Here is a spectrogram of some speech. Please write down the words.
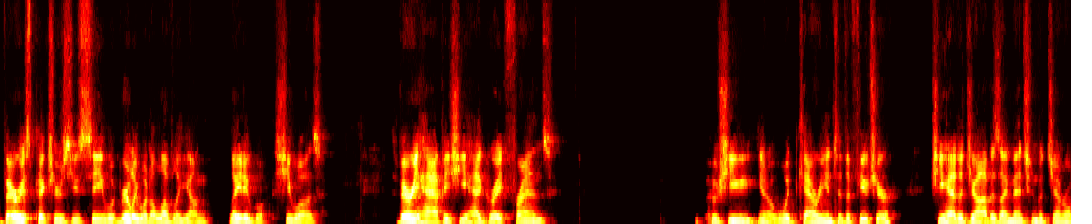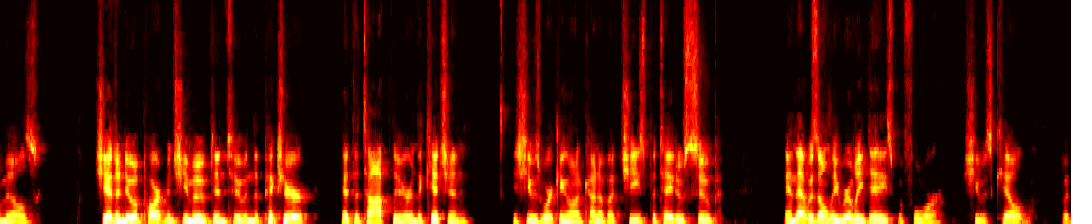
various pictures. You see what really what a lovely young lady she was. Very happy. She had great friends who she, you know, would carry into the future. She had a job, as I mentioned, with General Mills. She had a new apartment she moved into. And the picture at the top there in the kitchen, she was working on kind of a cheese potato soup. And that was only really days before she was killed. But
